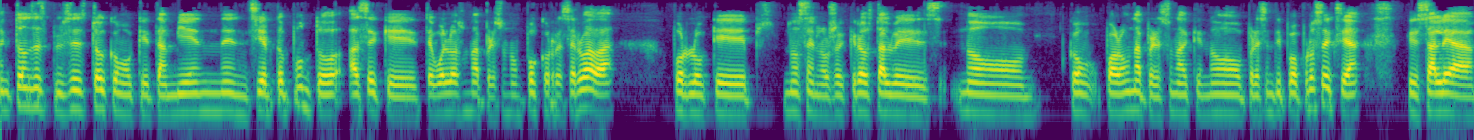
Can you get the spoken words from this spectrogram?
entonces, pues esto como que también en cierto punto hace que te vuelvas una persona un poco reservada, por lo que, pues, no sé, en los recreos tal vez no, como para una persona que no presenta hipoprosexia, que sale a,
